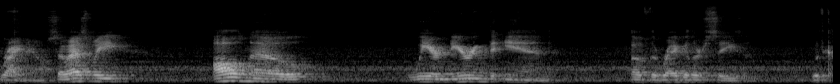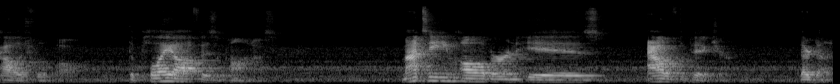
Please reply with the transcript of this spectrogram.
right now. So, as we all know, we are nearing the end of the regular season with college football. The playoff is upon us. My team, Auburn, is out of the picture. They're done.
